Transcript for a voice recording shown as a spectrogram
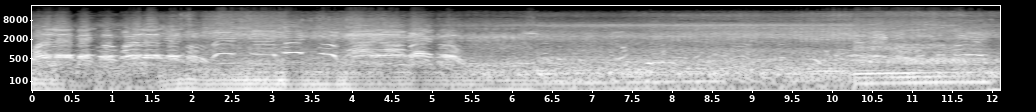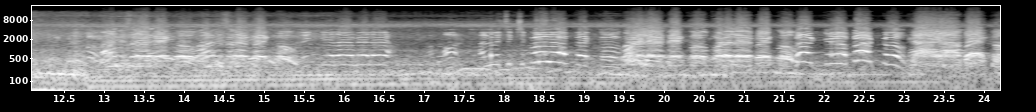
ಕೊಡಲೇಬೇಕು. ಕೊಡಲೇಬೇಕು. ಬೇಕೇ ಬೇಕು ನ್ಯಾಯ ಬೇಕು ಬಂಧಿಸಲೇಬೇಕು ಬಂಧಿಸಲೇಬೇಕು ಸಿಕ್ಕಿರ ಮೇಲೆ ಅಲ್ಲಿ ಶಿಕ್ಷೆ ಕೊಡಲೇಬೇಕು ಕೊಡಲೇಬೇಕು ಕೊಡಲೇಬೇಕು. ಬೇಕೇ ಬೇಕು. ನ್ಯಾಯ ಬೇಕು.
